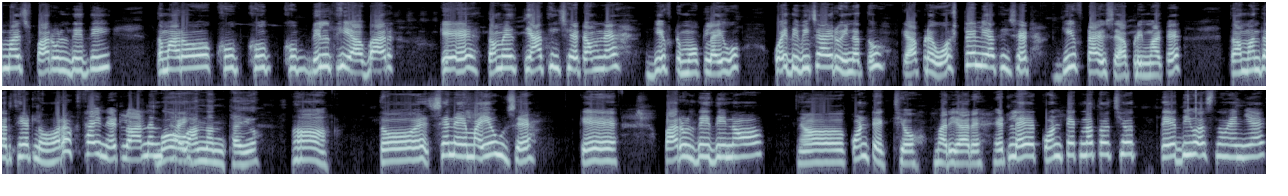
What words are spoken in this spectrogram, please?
much Parul દીદી. તમારો ખૂબ ખૂબ ખૂબ દિલથી આભાર કે તમે ત્યાંથી છે તમને ગિફ્ટ મોકલાવ્યું કોઈ દી વિચાર્યું નતું કે આપણે ઓસ્ટ્રેલિયાથી છે ગિફ્ટ આવશે આપણી માટે. તો આમ અંદરથી એટલો હરખ થાય ને એટલો આનંદ થાય. આનંદ થયો હા તો છે ને એમાં એવું છે કે પારુલ દીદીનો કોન્ટેક થયો મારી યારે એટલે કોન્ટેક નતો થયો, તે દિવસનું એને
